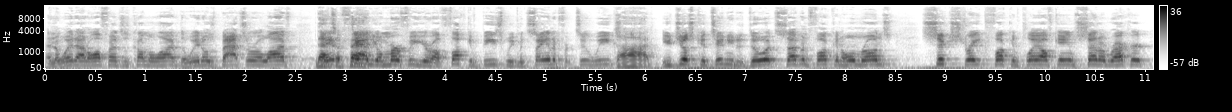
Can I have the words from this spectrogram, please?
and the way that offense has come alive, the way those bats are alive. That's Dan- a fact. Daniel Murphy, you're a fucking beast. We've been saying it for two weeks. God. You just continue to do it. Seven fucking home runs, six straight fucking playoff games, set a record.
